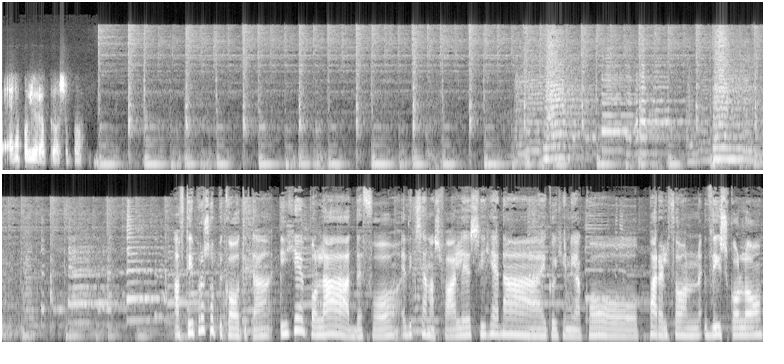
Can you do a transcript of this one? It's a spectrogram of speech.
ένα πολύ ωραίο πρόσωπο. Αυτή η προσωπικότητα είχε πολλά αντεφό, έδειξε ανασφάλειες, είχε ένα οικογενειακό παρελθόν δύσκολο.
